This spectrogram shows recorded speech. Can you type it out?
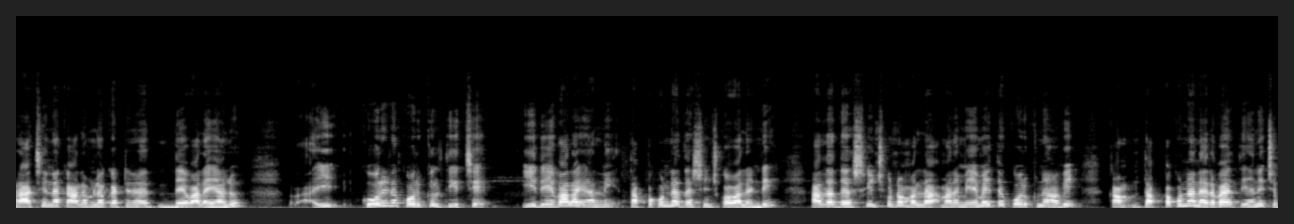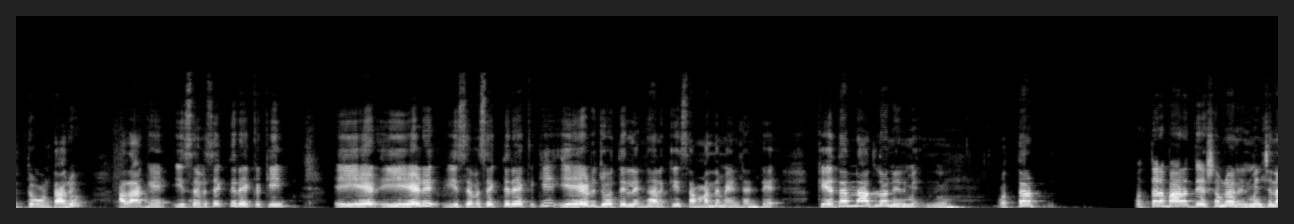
ప్రాచీన కాలంలో కట్టిన దేవాలయాలు. ఈ కోరిన కోరికలు తీర్చే ఈ దేవాలయాల్ని తప్పకుండా దర్శించుకోవాలండి. అలా దర్శించుకోవడం వల్ల మనం ఏమైతే కోరుకున్నా అవి కం తప్పకుండా నెరవేరుతాయి అని చెప్తూ ఉంటారు. అలాగే ఈ శివశక్తి రేఖకి ఈ ఏ ఈ ఏడు ఈ శివశక్తి రేఖకి ఈ ఏడు జ్యోతిర్లింగాలకి సంబంధం ఏంటంటే కేదార్నాథ్లో నిర్మి ఉత్తర ఉత్తర భారతదేశంలో నిర్మించిన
